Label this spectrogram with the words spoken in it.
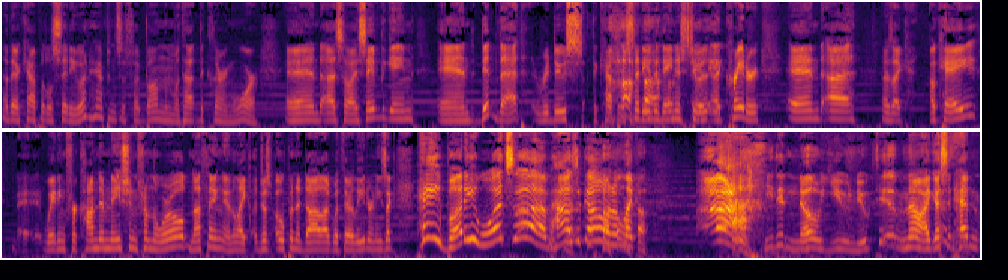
of their capital city. What happens if I bomb them without declaring war? And uh, so I saved the game and did that, reduce the capital city of the Danish to a, a crater. And uh, I was like, okay, uh, waiting for condemnation from the world, nothing, and like just open a dialogue with their leader, and he's like, "Hey, buddy, what's up? How's it going?" I'm like, ah. He didn't know you nuked him. No, I guess it hadn't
